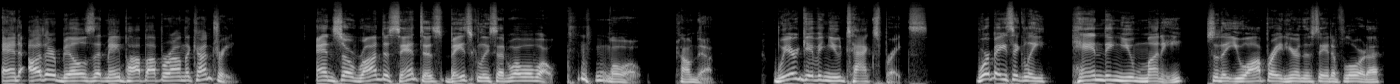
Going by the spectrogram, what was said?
and other bills that may pop up around the country. And so Ron DeSantis basically said, whoa, whoa, whoa, whoa, whoa, calm down. We're giving you tax breaks. We're basically handing you money so that you operate here in the state of Florida.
